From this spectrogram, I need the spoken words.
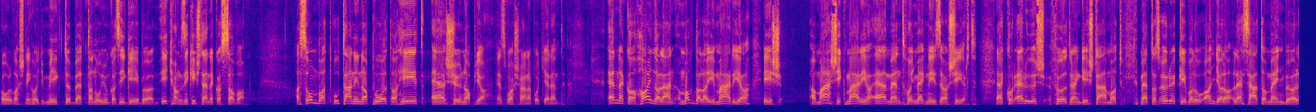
olvasni, hogy még többet tanuljunk az igéből. Így hangzik Istennek a szava. A szombat utáni nap volt a hét első napja, ez vasárnapot jelent. Ennek a hajnalán Magdalai Mária és a másik Mária elment, hogy megnézze a sért. Ekkor elős földrengés támadt, mert az örökkévaló angyala leszállt a mennyből,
